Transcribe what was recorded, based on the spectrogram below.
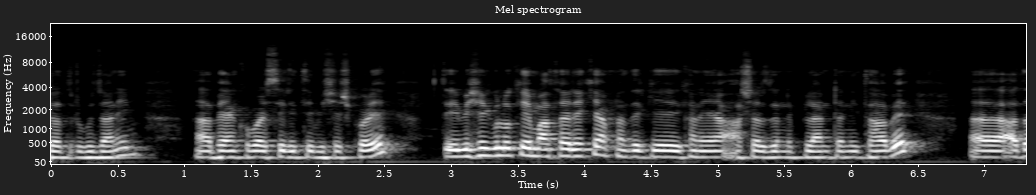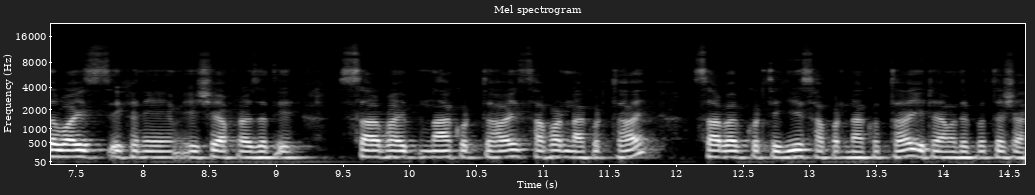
যতটুকু জানি ভ্যাঙ্কুভার সিটিতে বিশেষ করে। তো এই বিষয়গুলোকে মাথায় রেখে আপনাদেরকে এখানে আসার জন্য প্ল্যানটা নিতে হবে। আদারওয়াইজ এখানে এসে আপনারা যাতে সার্ভাইভ না করতে হয় সাফার না করতে হয় সার্ভাইভ করতে গিয়ে সাফার না করতে হয় এটা আমাদের প্রত্যাশা।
